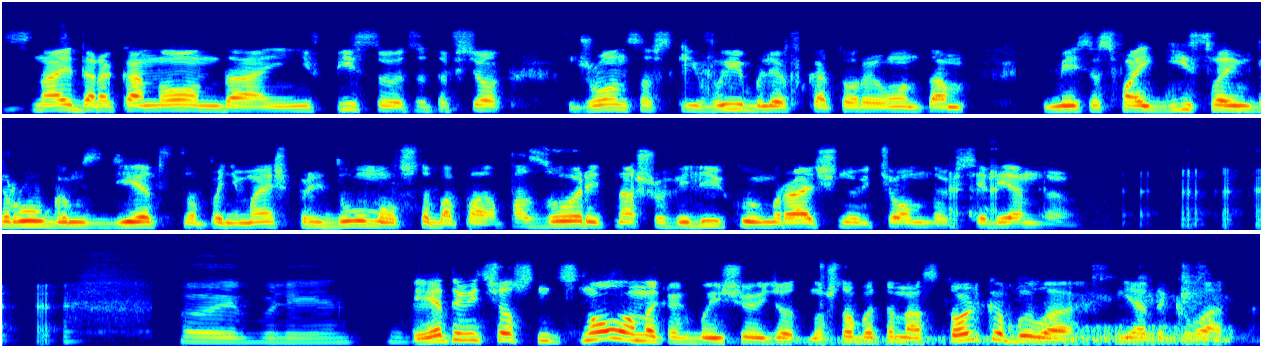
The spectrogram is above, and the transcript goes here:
Снайдера канон, да, они не вписываются, это все Джонсовский выблев, который он там вместе с Файги, своим другом с детства, понимаешь, придумал, чтобы позорить нашу великую, мрачную, темную вселенную. Ой, блин. И это ведь все с Нолана как бы еще идет, но чтобы это настолько было неадекватно,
